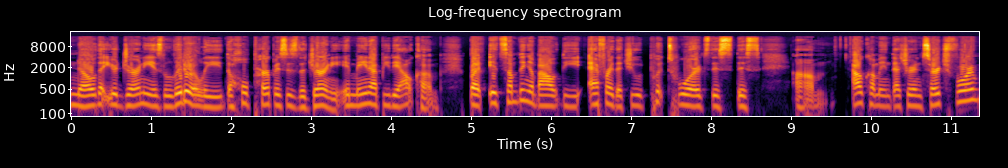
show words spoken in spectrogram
Know that your journey is literally the whole purpose is the journey. It may not be the outcome but it's something about the effort that you would put towards this this um outcome that you're in search for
